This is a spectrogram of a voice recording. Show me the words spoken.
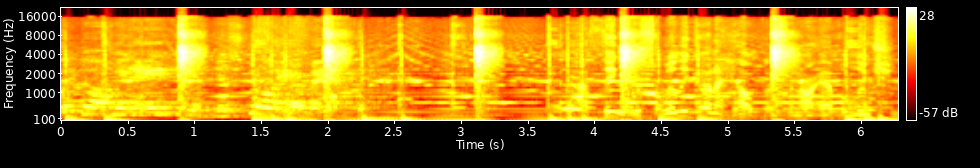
They call me the atheist destroyer, man. I think what's really going to help us in our evolution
